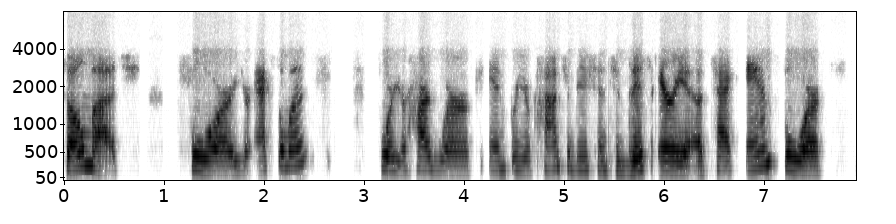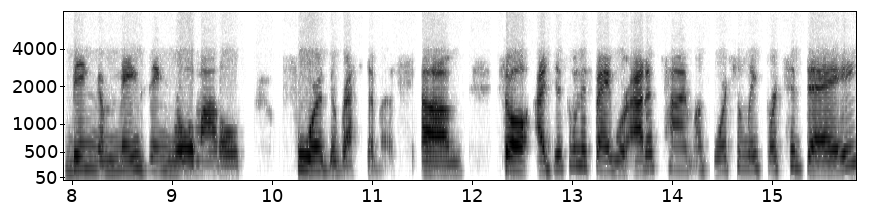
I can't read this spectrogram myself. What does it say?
so much for your excellence, for your hard work, and for your contribution to this area of tech and for being amazing role models for the rest of us. Um, so I just want to say we're out of time, unfortunately, for today.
